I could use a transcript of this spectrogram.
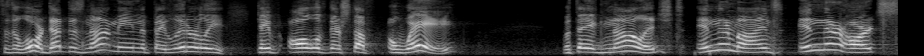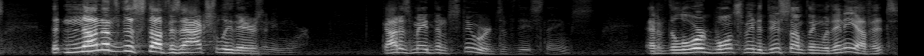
to the Lord. That does not mean that they literally gave all of their stuff away, but they acknowledged in their minds, in their hearts, that none of this stuff is actually theirs anymore. God has made them stewards of these things. And if the Lord wants me to do something with any of it,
